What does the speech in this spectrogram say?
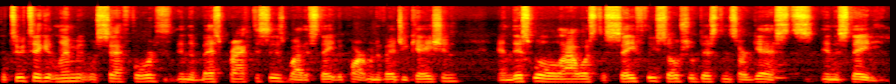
The two ticket limit was set forth in the best practices by the State Department of Education, and this will allow us to safely social distance our guests in the stadium.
